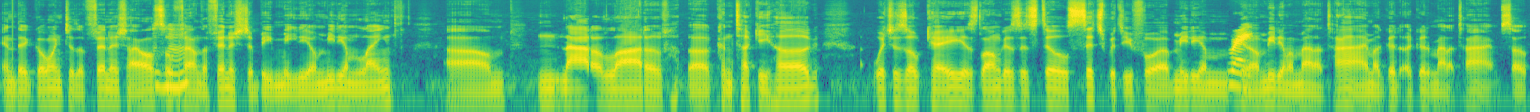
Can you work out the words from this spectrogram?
And then going to the finish, I also hmm found the finish to be medium, medium length. Um, not a lot of uh, Kentucky hug, which is okay as long as it still sits with you for a medium, you know, medium amount of time, a good a good amount of time. So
